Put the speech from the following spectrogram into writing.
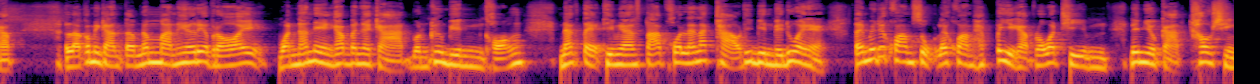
ครับ แล้วก็มีการเติมน้ำมันให้เรียบร้อย วันนั้นเองครับบรรยากาศบนเครื่องบินของนักเตะทีมงานสตาฟโค้ชและนักข่าวที่บินไปด้วยเนี่ยเต็มไปด้วยความสุขและความ happy ครับเพราะว่าทีมได้มีโอกาสเข้าชิง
